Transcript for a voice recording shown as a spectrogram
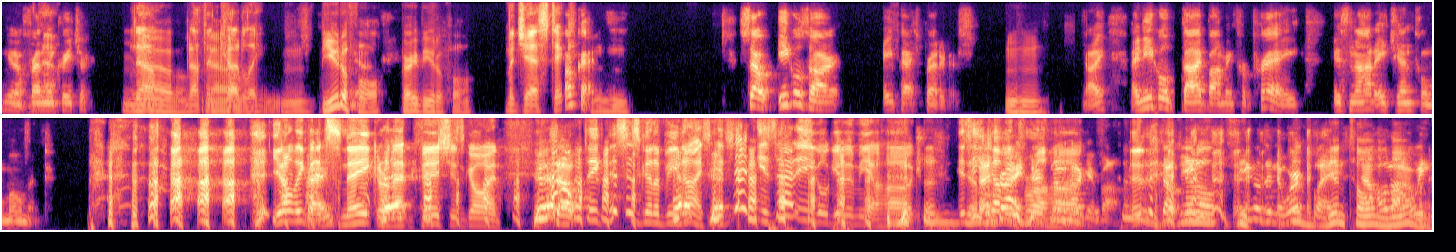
you know, friendly no. creature? No, no nothing no. cuddly. Mm-hmm. Beautiful, yeah. very beautiful, majestic. Okay. Mm-hmm. So eagles are apex predators. Mm-hmm. Right, an eagle dive bombing for prey is not a gentle moment. you don't think okay. that snake or that fish is going? I don't think this is going to be nice. Is that is that eagle giving me a hug? Is he That's coming right. for There's a no hug? involved. So eagles, eagles in the workplace. Gentle now, hold on, we,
